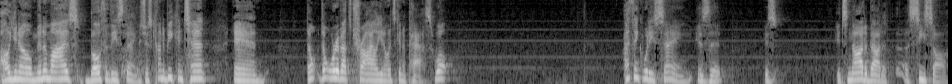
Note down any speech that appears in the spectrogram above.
oh, you know, minimize both of these things. Just kind of be content and don't, don't worry about the trial. You know, it's going to pass. Well, I think what he's saying is that is it's not about a, a seesaw.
